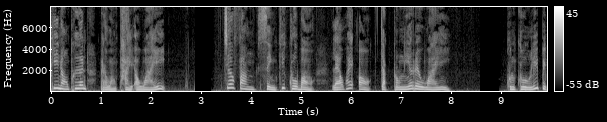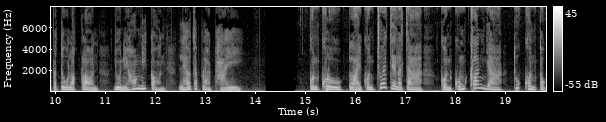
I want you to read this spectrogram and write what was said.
พี่น้องเพื่อนระวังภัยเอาไว้ เชื่อฟังสิ่งที่ครูบอกแล้วให้ออกจากตรงนี้เร็วไว คุณครูรีบปิดประตูล็อกกลอนอยู่ในห้องนี้ก่อน แล้วจะปลอดภัย คุณครูหลายคนช่วยเจรจา คนคุ้มคลั่งยาทุกคนตก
